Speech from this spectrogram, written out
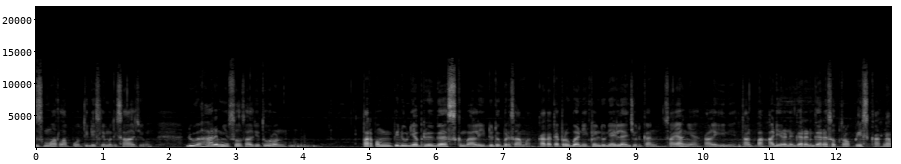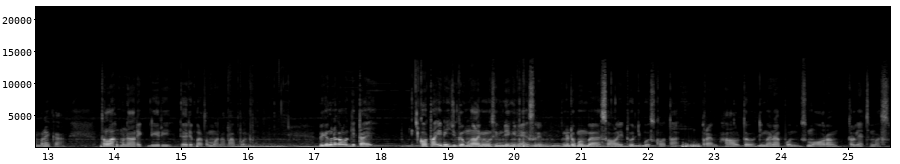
semua telah putih diselimuti salju. Dua hari menyusul salju turun, para pemimpin dunia bergegas kembali duduk bersama. KTT perubahan iklim dunia dilanjutkan. Sayangnya, kali ini tanpa kehadiran negara-negara subtropis karena mereka telah menarik diri dari pertemuan apa pun. Bagaimana kalau kita Kota ini juga mengalami musim dingin ekstrim. Penduduk membahas soal itu di bus kota, tram, halte, di mana pun, semua orang terlihat cemas.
